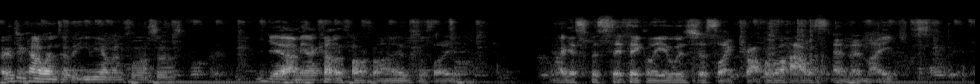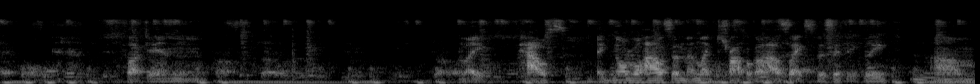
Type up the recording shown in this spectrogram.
I guess you kind of went into the EDM influences. Yeah, I mean, I kind of talked on it. It was just like, I guess specifically, it was just like tropical house, and then like fucking like house, like normal house, and then like tropical house, like specifically. Um,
